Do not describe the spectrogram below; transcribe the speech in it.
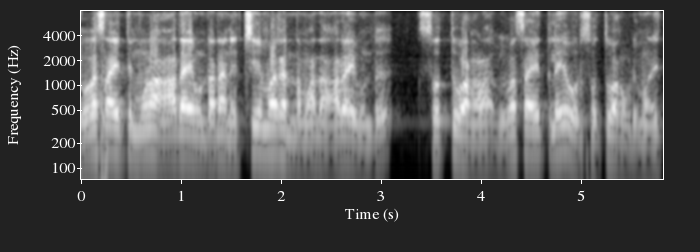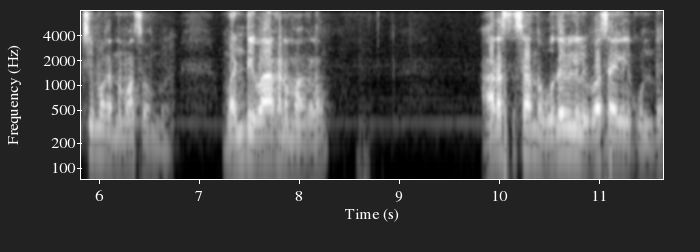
விவசாயத்தின் மூலம் ஆதாயம் உண்டானா நிச்சயமாக இந்த மாதம் ஆதாயம் உண்டு. சொத்து வாங்கலாம். விவசாயத்திலே ஒரு சொத்து வாங்க முடியுமா? நிச்சயமாக இந்த மாதம் வாங்குவேன் வண்டி வாகனம் வாங்கலாம். அரசு சார்ந்த உதவிகள் விவசாயிகளுக்கு உண்டு.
